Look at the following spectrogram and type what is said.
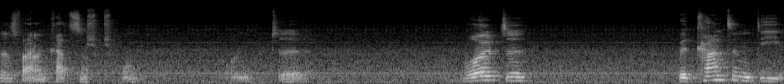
das war ein Katzensprung. Und äh, wollte Bekannten, die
